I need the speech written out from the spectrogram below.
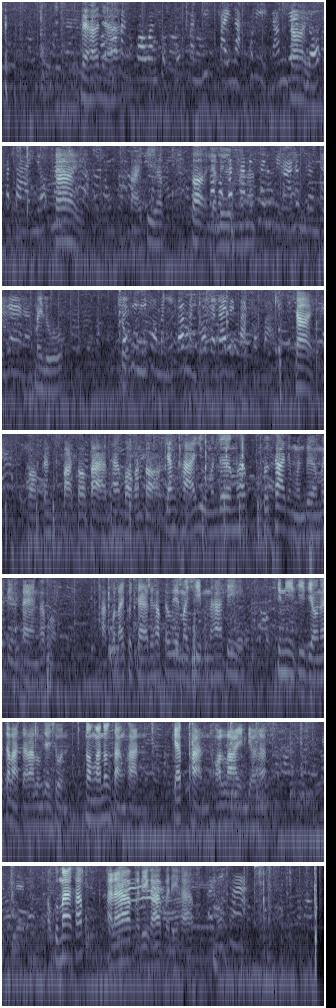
เนี่ยฮะเพเนี่ยราะว่าฮะมันพอวันศุกร์ปุ๊บมันยิ่งไปหนักเข้าไปอีกน้ำแยใช่กเยอะกระจายเยอะมาใช่กหลายที่ครับ ก็อเราย่าบอกลืมว่าถ้านะไม่ฮะใช่ลูกค้าเดิมๆก็แย่นะไม่รู้ แล้วทีนี้พอมันก็มันก็จะได้ไปปากต่อปากใช่ บอกกันปากต่อปากถ้าบอกกันต่อ ยังขายอยู่เหมือนเดิมครับรสชาติยังเหมือนเดิมไม่เปลี่ยนแปลงครับผมฝากกดไลค์กดแชร์ด้วยครับแล้วเวียนมาชิมนะฮะที่ที่นี่ที่เดียวในตลาดสาราลงใจชนนอกนั้นต้องสั่งผ่านแก๊ปผ่านออนไลน์อย่างเดียวแล้วขอบคุณมากครับไปแล้วครับสวัสดีครับสวัสดีครับ สวัสดีค่ะ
